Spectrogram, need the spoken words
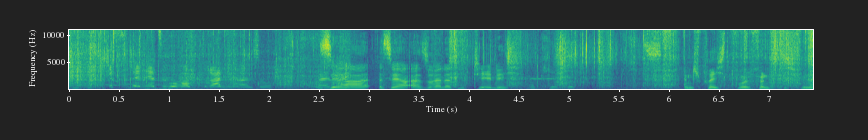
Wie bist du denn jetzt überhaupt dran? Also, Sehr, sehr, also relativ telig. Okay, gut. Entspricht wohl 50 mm. Die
